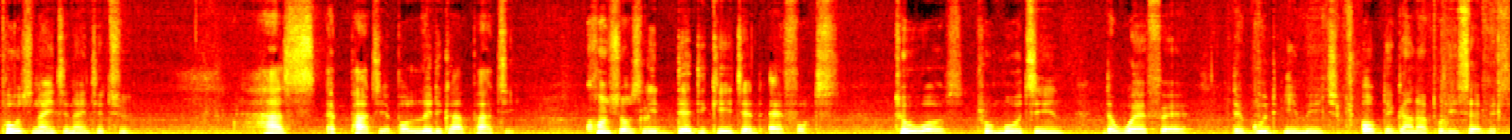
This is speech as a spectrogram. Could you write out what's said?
post-1992, has a party, a political party, consciously dedicated efforts towards promoting the welfare, the good image of the Ghana Police Service.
